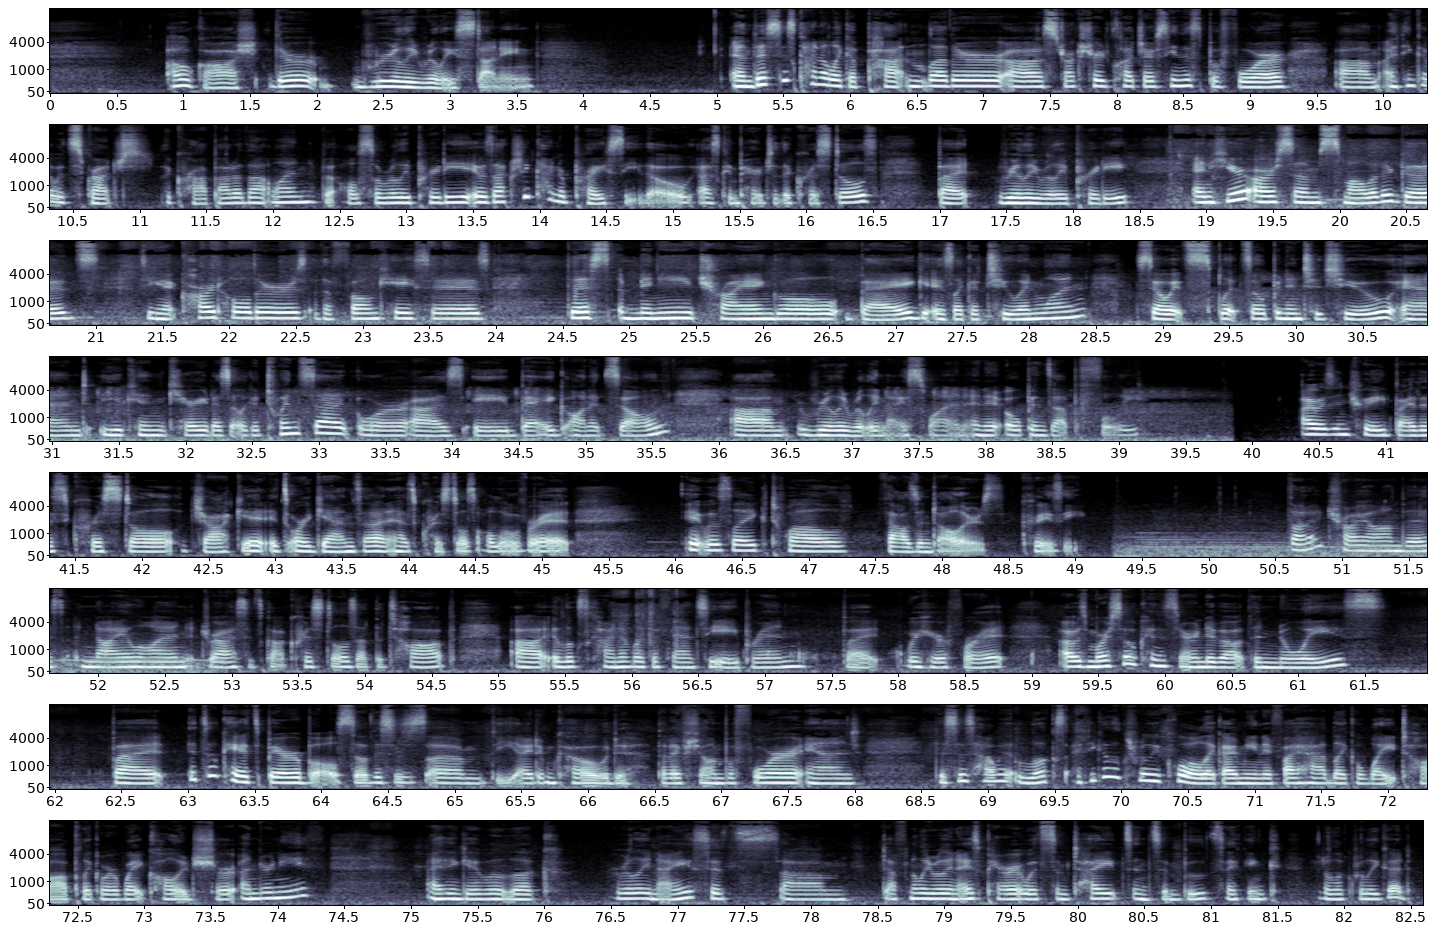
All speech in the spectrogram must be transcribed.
oh gosh, they're really, really stunning. And this is kind of like a patent leather uh, structured clutch. I've seen this before. Um, I think I would scratch the crap out of that one, but also really pretty. It was actually kind of pricey though, as compared to the crystals, but really, really pretty. And here are some small leather goods. So you can get card holders, the phone cases. This mini triangle bag is like a two in one. So it splits open into two, and you can carry it as like a twin set or as a bag on its own. Um, really, really nice one, and it opens up fully. I was intrigued by this crystal jacket. It's organza and it has crystals all over it. It was like $12,000. Crazy. Thought I'd try on this nylon dress. It's got crystals at the top. Uh, it looks kind of like a fancy apron but we're here for it. I was more so concerned about the noise, but it's okay, it's bearable. So, this is um, the item code that I've shown before, and this is how it looks. I think it looks really cool. Like, I mean, if I had like a white top, like or a white collared shirt underneath, I think it would look really nice. It's um, definitely really nice. Pair it with some tights and some boots. I think it'll look really good.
